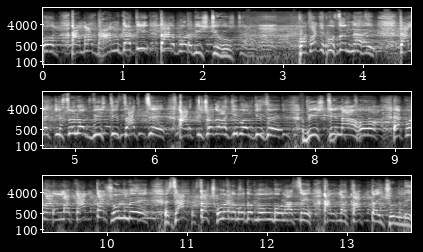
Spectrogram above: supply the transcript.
হোক, আমরা ধান কাটি, তারপরে বৃষ্টি হোক। কথা কি বুঝেন নাই? তাহলে কিছু লোক বৃষ্টি চাচ্ছে, আর কৃষকরা কি বলতেছে? বৃষ্টি না হোক, এখন আল্লাহ কারটা শুনবে, যারটা শোনার মতো মঙ্গল আছে, আল্লাহ তারটাই শুনবে।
